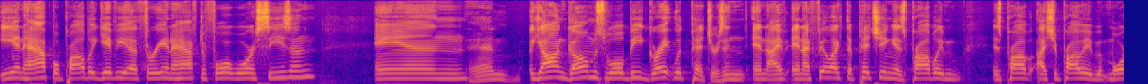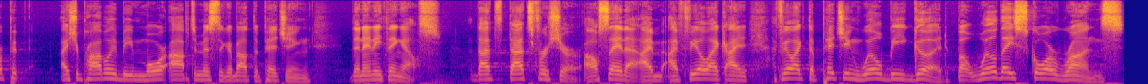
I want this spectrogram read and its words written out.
Ian Happ will probably give you a three and a half to four WAR season, and And Yan Gomes will be great with pitchers, and and I and I feel like the pitching is probably is probably I should probably be more I should probably be more optimistic about the pitching than anything else. That's that's for sure. I'll say that. I I feel like I I feel like the pitching will be good, but will they score runs?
